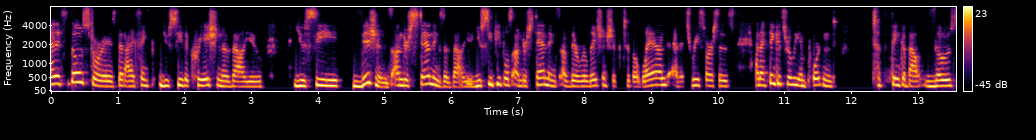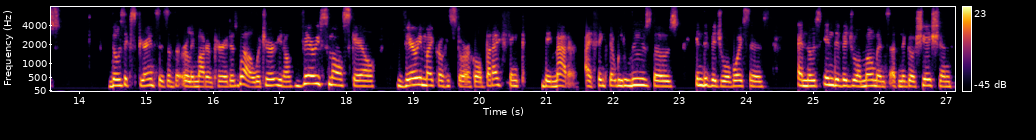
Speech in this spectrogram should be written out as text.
And it's those stories that I think you see the creation of value you see visions, understandings of value. You see people's understandings of their relationship to the land and its resources. And I think it's really important to think about those those experiences of the early modern period as well, which are, you know, very small scale, very micro historical, but I think they matter. I think that we lose those individual voices and those individual moments of negotiation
